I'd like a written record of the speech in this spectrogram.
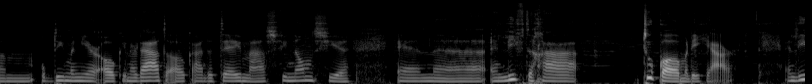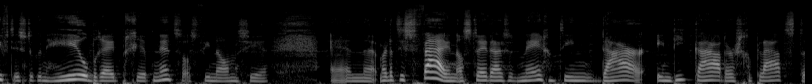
um, op die manier ook inderdaad ook aan de thema's financiën en, en liefde ga toekomen dit jaar. En liefde is natuurlijk een heel breed begrip, net zoals financiën. En, maar dat is fijn als 2019 daar in die kaders geplaatst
